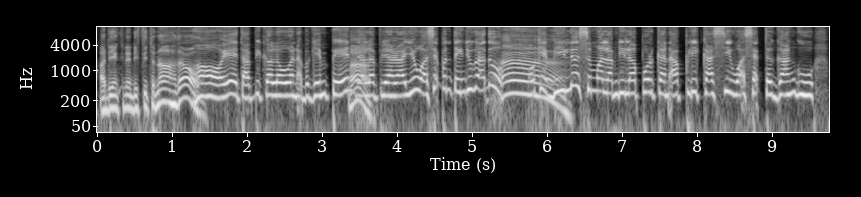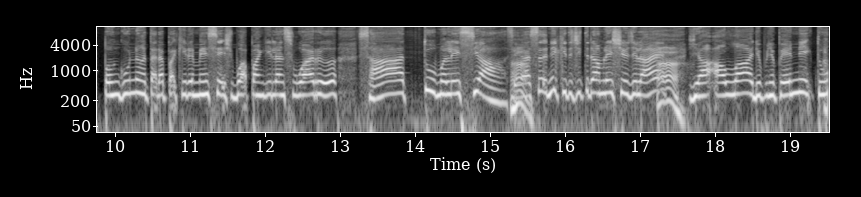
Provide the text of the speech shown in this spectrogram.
ada yang kena difitnah tau. Oh, eh tapi kalau orang nak berkempen Ha. dalam pilihan raya WhatsApp penting juga tu. Ha. Okey, bila semalam dilaporkan aplikasi WhatsApp terganggu, pengguna tak dapat kirim mesej buat panggilan suara, satu Malaysia. Saya Ha. rasa ni kita cerita dalam Malaysia je lah eh. Ha. Ya Allah, dia punya panik tu.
